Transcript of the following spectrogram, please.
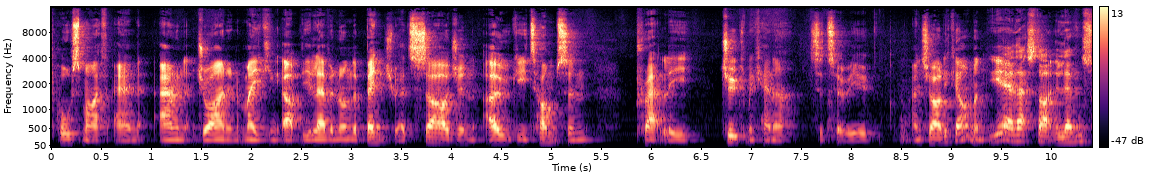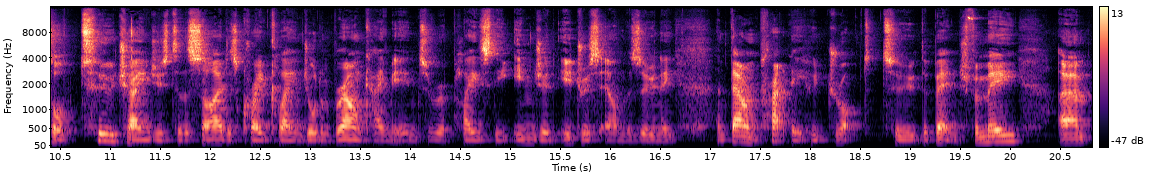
Paul Smyth, and Aaron Drinan making up the 11. On the bench, we had Sargeant, Ogie Thompson, Pratley, Duke McKenna, Satuyu, and Charlie Kelman. Yeah, that starting 11 saw two changes to the side as Craig Clay and Jordan Brown came in to replace the injured Idris El Mizouni and Darren Pratley, who dropped to the bench. For me, um,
